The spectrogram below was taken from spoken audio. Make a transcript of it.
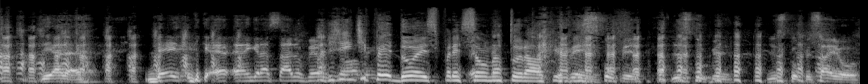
dar. Desde, é, é, engraçado ver. A gente perdoa a expressão natural que vem. Desculpe, desculpe, desculpe, saiu.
